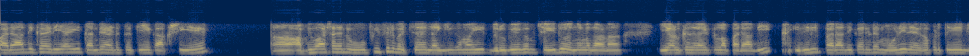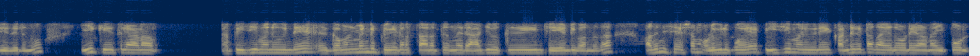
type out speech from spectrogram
പരാതിക്കാരിയായി തന്റെ അടുത്തെത്തിയ കക്ഷിയെ അഭിഭാഷകന്റെ ഓഫീസിൽ വെച്ച് ലൈംഗികമായി ദുരുപയോഗം ചെയ്തു എന്നുള്ളതാണ് ഇയാൾക്കെതിരായിട്ടുള്ള പരാതി. ഇതിൽ പരാതിക്കാരിയുടെ മൊഴി രേഖപ്പെടുത്തുകയും ചെയ്തിരുന്നു. ഈ കേസിലാണ് പി ജി മനുവിന്റെ ഗവൺമെന്റ് പ്ലീഡർ സ്ഥാനത്ത് നിന്ന് രാജിവെക്കുകയും ചെയ്യേണ്ടി വന്നത്. അതിനുശേഷം ഒളിവിൽ പോയ പി ജി മനുവിനെ കണ്ടുകിട്ടാതായതോടെയാണ് ഇപ്പോൾ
